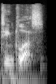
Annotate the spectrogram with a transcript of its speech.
18 plus.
